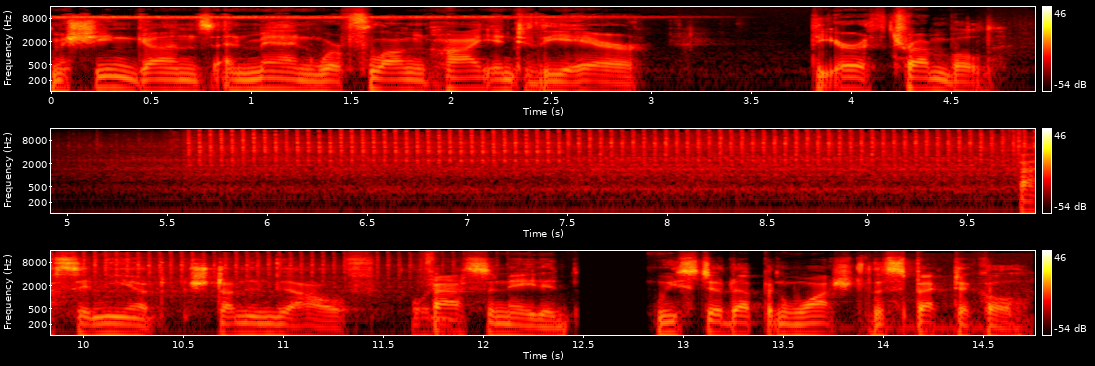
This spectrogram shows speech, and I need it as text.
machine guns, and men were flung high into the air. The earth trembled. Fasziniert standen wir auf. Fascinated, we stood up and watched the spectacle.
